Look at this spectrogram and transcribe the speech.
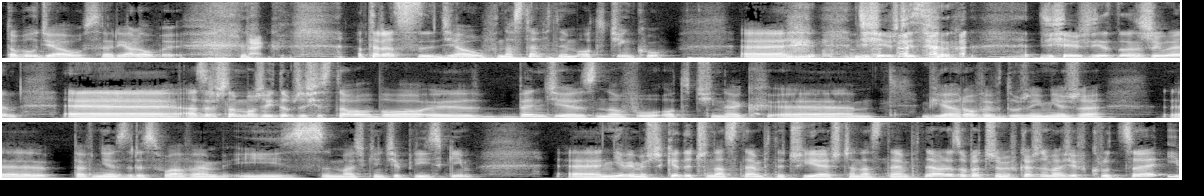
To był dział serialowy. Tak. A teraz dział w następnym odcinku. E, dzisiaj, już nie, dzisiaj już nie zdążyłem. E, a zresztą może i dobrze się stało, bo y, będzie znowu odcinek e, VR-owy w dużej mierze. E, pewnie z Rysławem i z Maćkiem Cieplińskim. E, nie wiem jeszcze kiedy, czy następny, czy jeszcze następny, ale zobaczymy. W każdym razie wkrótce i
